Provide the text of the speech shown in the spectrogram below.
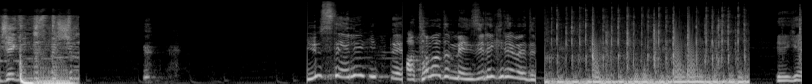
Gece gündüz peşim 100 TL gitti. Atamadım menzile giremedim. GG.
